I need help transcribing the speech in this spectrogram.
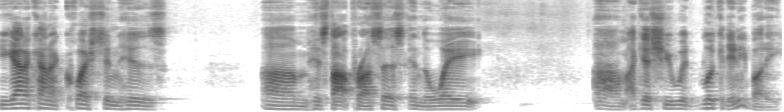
you got to kind of question his um, his thought process in the way um, I guess you would look at anybody,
